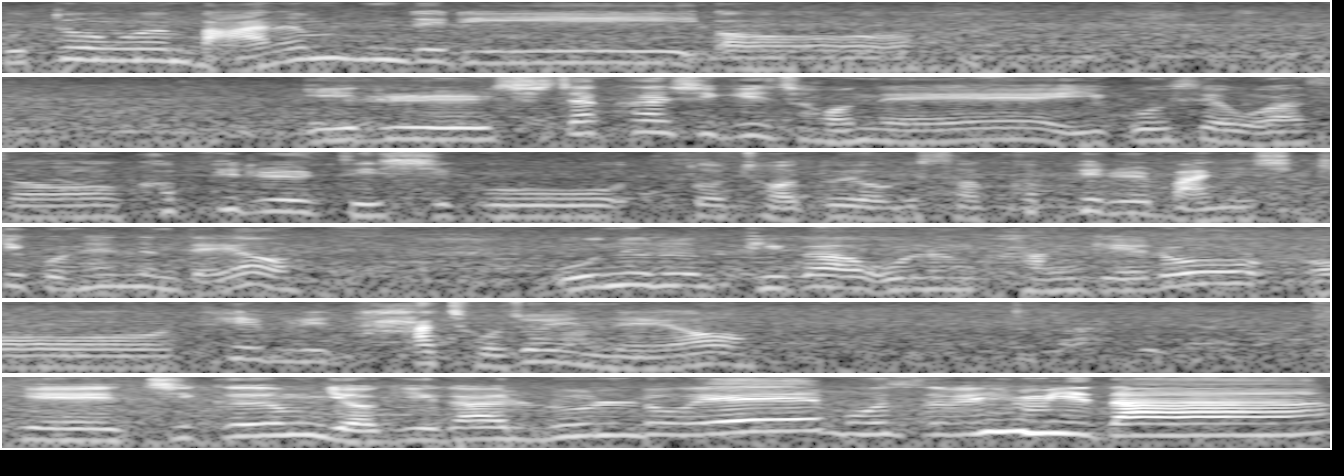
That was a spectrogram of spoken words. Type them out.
보통은 많은 분들이 어, 일을 시작하시기 전에 이곳에 와서 커피를 드시고 또 저도 여기서 커피를 많이 시키곤 했는데요. 오늘은 비가 오는 관계로 어, 테이블이 다 젖어 있네요. 예, 지금 여기가 룰루의 모습입니다.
